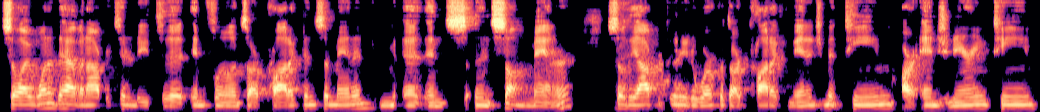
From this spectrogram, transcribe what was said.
So I wanted to have an opportunity to influence our product in some manner, in, in some manner so the opportunity to work with our product management team, our engineering team,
